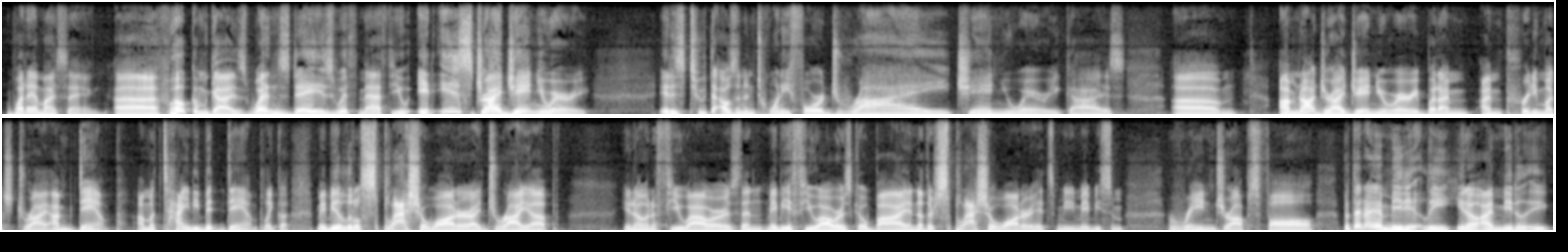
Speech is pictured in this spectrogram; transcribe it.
what am I saying? Uh, welcome, guys. Wednesdays with Matthew. It is dry January. It is 2024 dry January, guys. Um, I'm not dry January, but I'm I'm pretty much dry. I'm damp. I'm a tiny bit damp, like a, maybe a little splash of water. I dry up, you know, in a few hours. Then maybe a few hours go by, another splash of water hits me. Maybe some raindrops fall. But then I immediately, you know, I immediately,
